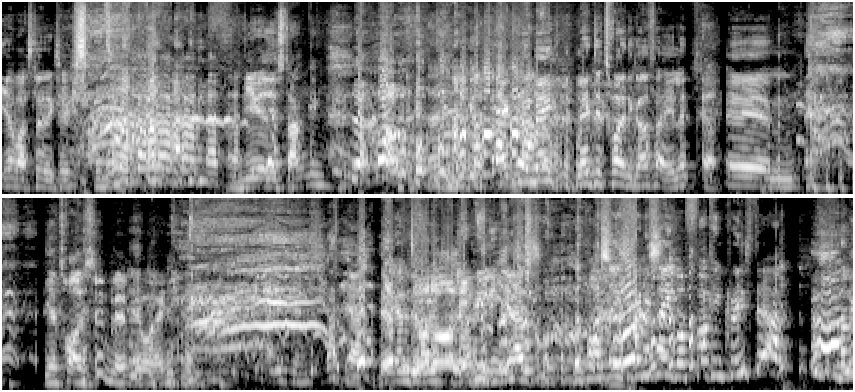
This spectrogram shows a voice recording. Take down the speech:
Jeg var slet ikke seriøs. Det virkede lidt stank, ikke? men, men det tror jeg, det gør for alle. Ja. Øhm, Jeg tror simpelthen, det var ikke. Ja. Jamen, det var, det var helt jeres. Men prøv at se, så kan de se, hvor fucking cringe det er, når vi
